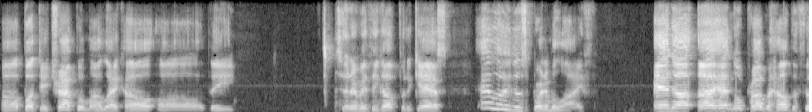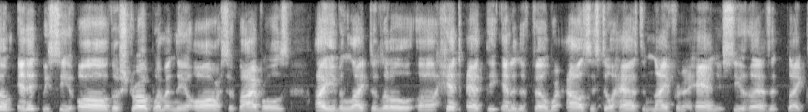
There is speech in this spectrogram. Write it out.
Uh, but they trap him. I like how uh, they set everything up for the gas, and they just burn him alive. And uh, I had no problem with how the film ended. We see all the Strode women. They are survivors. I even like the little uh, hint at the end of the film where Allison still has the knife in her hand and she has it like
